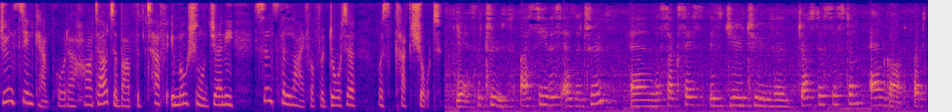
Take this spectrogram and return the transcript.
June Steenkamp poured her heart out about the tough emotional journey since the life of her daughter was cut short. Yes, the truth. I see this as the truth and the success is due to the justice system and God. But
